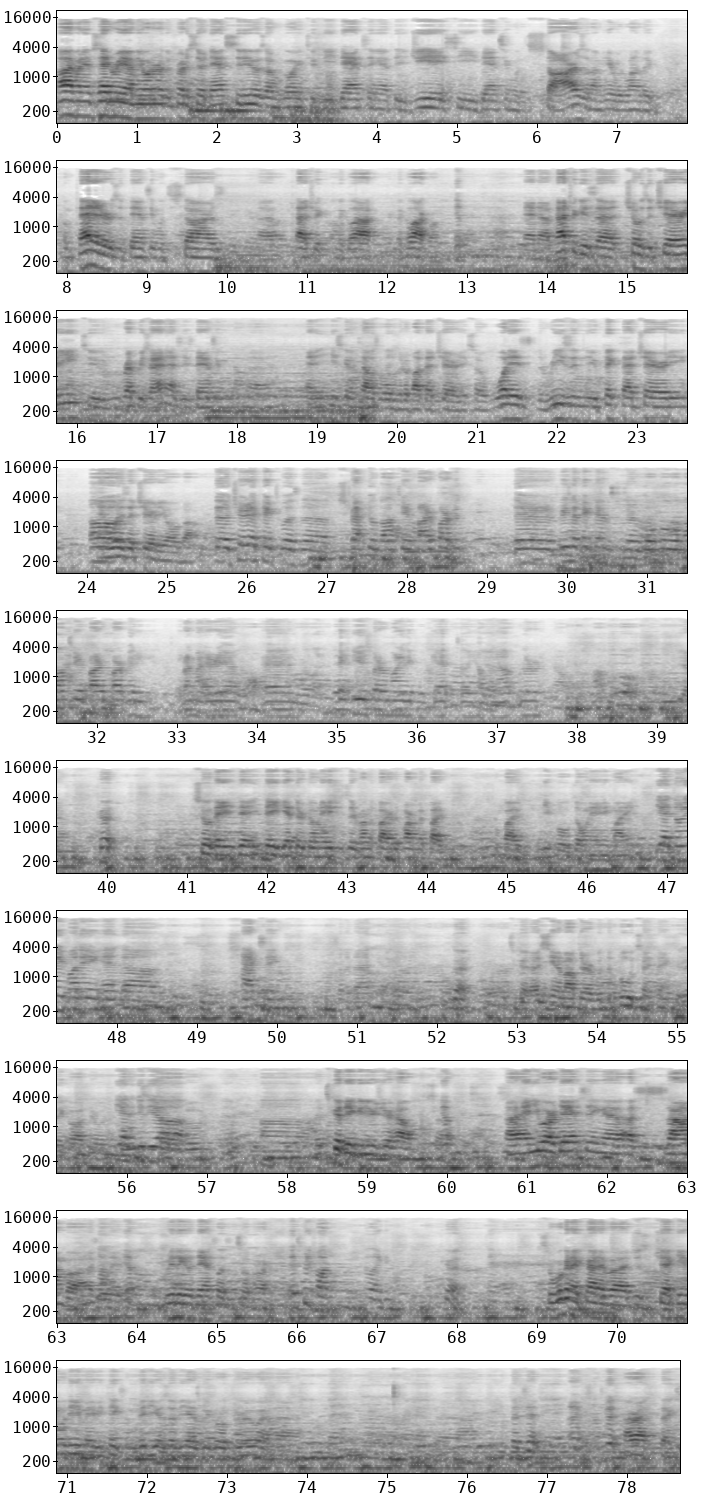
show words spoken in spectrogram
Hi, my name is Henry. I'm the owner of the Fred Astaire Dance Studios. I'm going to be dancing at the GAC Dancing with the Stars, and I'm here with one of the competitors of Dancing with the Stars, uh, Patrick McLoughlin. Yep. And uh, Patrick has uh, chose a charity to represent as he's dancing, uh, and he's going to tell us a little bit about that charity. So, what is the reason you picked that charity, and what is that charity all about? The charity I picked was the Stratfield Volunteer Fire Department. The reason I picked them is because they're a local volunteer fire department in my area, and they can use whatever money they can get to like, help them out, whatever. Yeah. Good. So they, they, they get their donations. They run the fire department by by people donating money. Yeah, donate money and uh, taxing, like that. Good. That's good. I've seen them out there with the boots. I think. Do they go out there with the Yeah, they boots? do the, uh, boots? Uh, It's good. They could use your help. So. Yep. Uh, and you are dancing uh, a samba, I believe. yep. Really good dance lesson so far. it's pretty fun. I like it. Good. So we're gonna kind of uh, just check in with you, maybe take some videos of you as we go through, and, uh, and uh, that's it. Alright, sounds good. All right, thanks.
